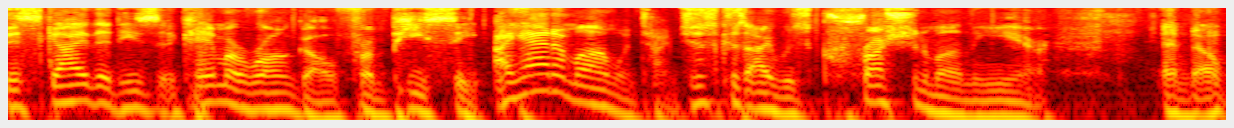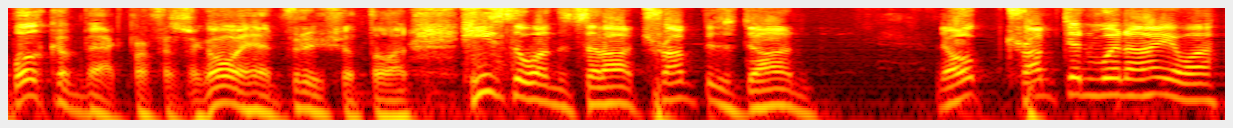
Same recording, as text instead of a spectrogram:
this guy that he's a Camarungo from PC? I had him on one time just because I was crushing him on the air. And uh, welcome back, Professor. Go ahead, finish your thought. He's the one that said, oh, Trump is done. Nope, Trump didn't win Iowa.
